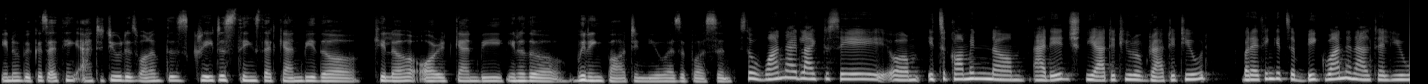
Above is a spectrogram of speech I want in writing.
You know because i think attitude is one of the greatest things that can be the killer or it can be you know the winning part in you as a person. So one i'd like to say um, it's a common um, adage the attitude of gratitude but i think it's a big one and i'll tell you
